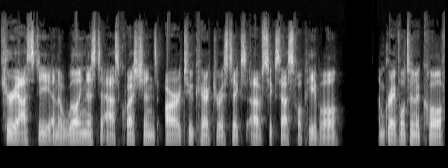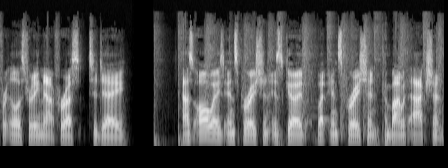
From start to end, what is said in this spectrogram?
Curiosity and the willingness to ask questions are two characteristics of successful people. I'm grateful to Nicole for illustrating that for us today. As always, inspiration is good, but inspiration combined with action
